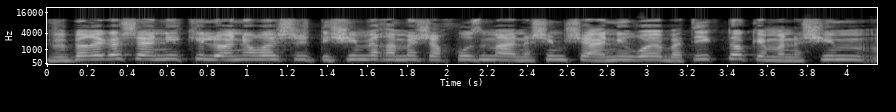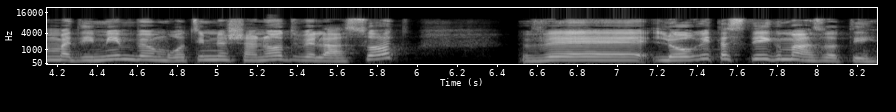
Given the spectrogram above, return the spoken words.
וברגע שאני כאילו אני רואה ש-95% מהאנשים שאני רואה בטיק טוק הם אנשים מדהימים והם רוצים לשנות ולעשות ולהוריד את הסטיגמה הזאתי.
